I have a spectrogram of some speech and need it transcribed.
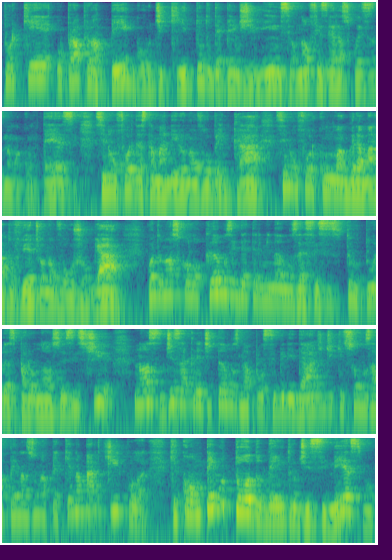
Porque o próprio apego de que tudo depende de mim, se eu não fizer as coisas não acontecem, se não for desta maneira eu não vou brincar, se não for com um gramado verde eu não vou jogar, quando nós colocamos e determinamos essas estruturas para o nosso existir, nós desacreditamos na possibilidade de que somos apenas uma pequena partícula que contém o todo dentro de si mesmo,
